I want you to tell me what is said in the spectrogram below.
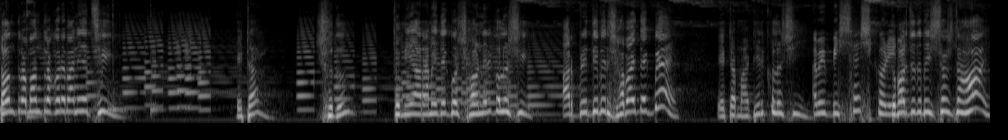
তন্ত্র মন্ত্র করে বানিয়েছি। এটা শুধু তুমি আর আমি দেখব স্বর্ণের কলসি। আর পৃথিবীর সবাই দেখবে এটা মাটির কলসি। আমি বিশ্বাস করি তোমার যদি বিশ্বাস না হয়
